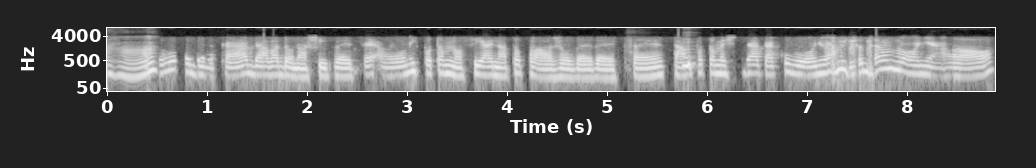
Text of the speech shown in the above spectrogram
Aha. Toho poberka dáva do našich WC, ale on ich potom nosí aj na to plážové WC. Tam potom ešte dá takú vôňu, aby to tam voňalo.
